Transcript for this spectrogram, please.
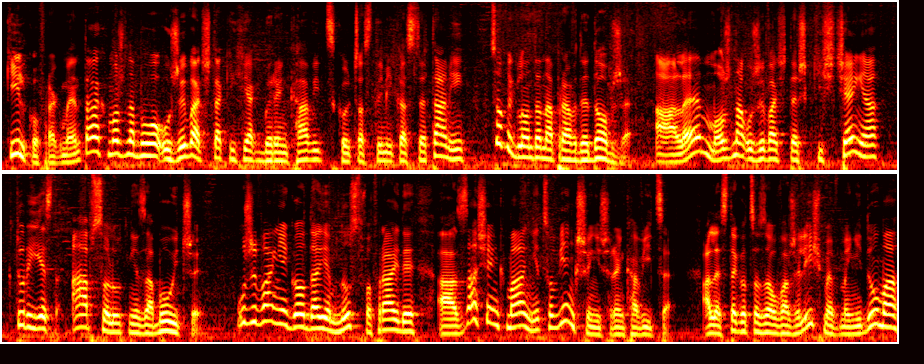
W kilku fragmentach można było używać takich jakby rękawic z kolczastymi kastetami, co wygląda naprawdę dobrze, ale można używać też kiścienia, który jest absolutnie zabójczy. Używanie go daje mnóstwo frajdy, a zasięg ma nieco większy niż rękawice. Ale z tego co zauważyliśmy w menu Duma,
